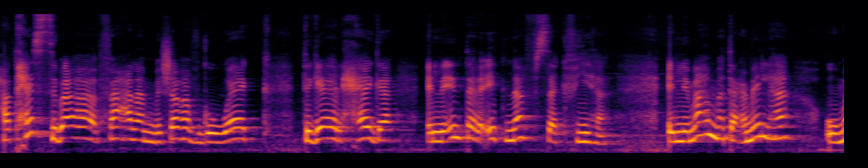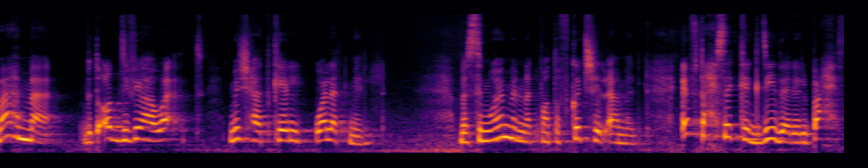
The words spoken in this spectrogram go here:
هتحس بقى فعلا بشغف جواك تجاه الحاجة اللي انت لقيت نفسك فيها. اللي مهما تعملها ومهما بتقضي فيها وقت مش هتكل ولا تمل. بس مهم انك ما تفقدش الأمل. افتح سكة جديدة للبحث.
